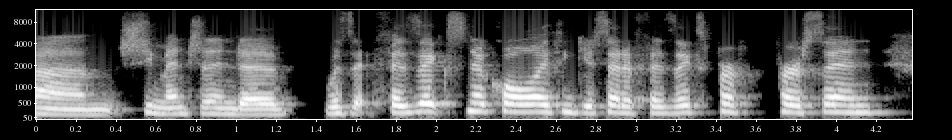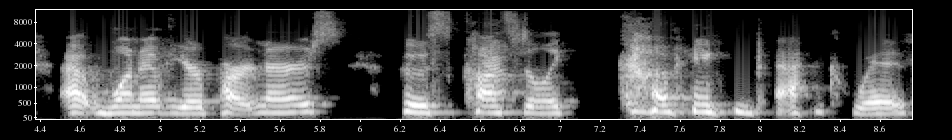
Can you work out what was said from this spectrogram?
um, she mentioned a was it physics nicole? I think you said a physics per person at one of your partners who's constantly coming back with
